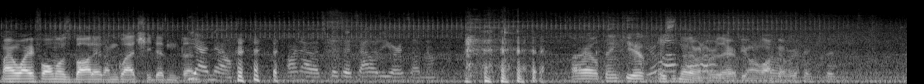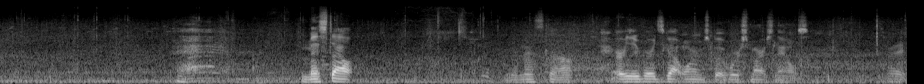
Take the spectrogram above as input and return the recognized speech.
My wife almost bought it. I'm glad she didn't then. Yeah, no. oh no, it's because it's out of yours. I know. All right, well, thank you. There's another one over there if you want to walk Oh, over. okay. Missed out. You missed out. Early birds got worms, but we're smart snails. All right.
